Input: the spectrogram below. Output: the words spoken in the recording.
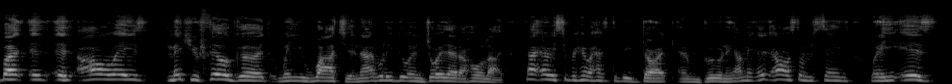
But it, it always makes you feel good when you watch it, and I really do enjoy that a whole lot. Not every superhero has to be dark and brooding. I mean, there are some scenes when he is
